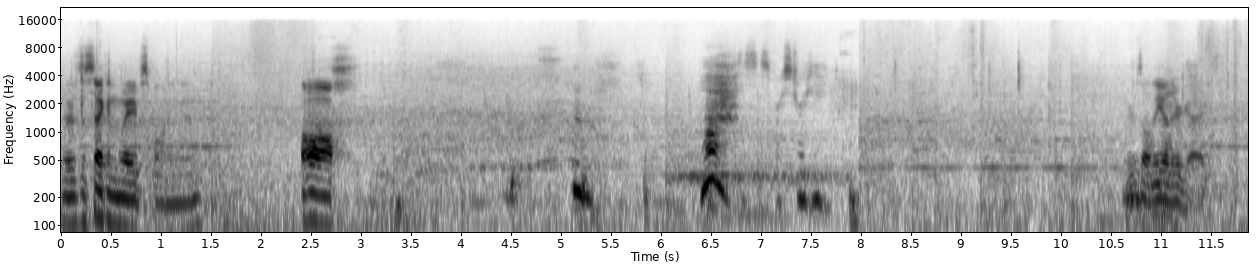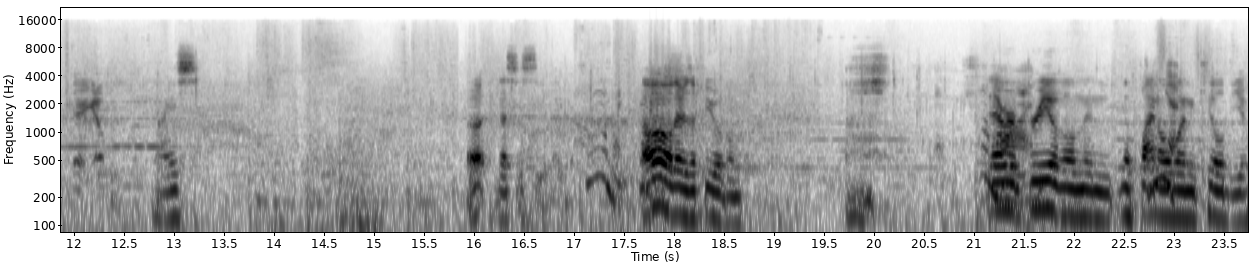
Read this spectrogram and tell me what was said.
There's the second wave spawning in. Oh, Ah, this is frustrating. there's all the other guys. There you go. Nice. Oh, that's the sea. Oh my gosh. Oh, there's a few of them. Come There were three of them, and the final Yeah. one killed you.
